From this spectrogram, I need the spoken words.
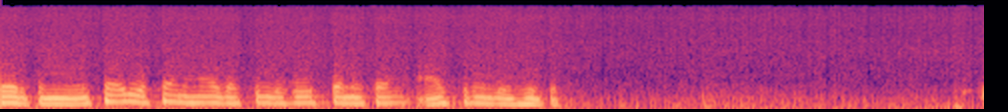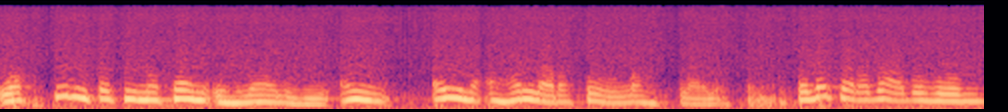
ذلك من المسائل وكان هذا كله سنة عشر للهجرة. واختلف في مكان إهلاله أين أين أهل رسول الله صلى الله عليه وسلم؟ فذكر بعضهم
